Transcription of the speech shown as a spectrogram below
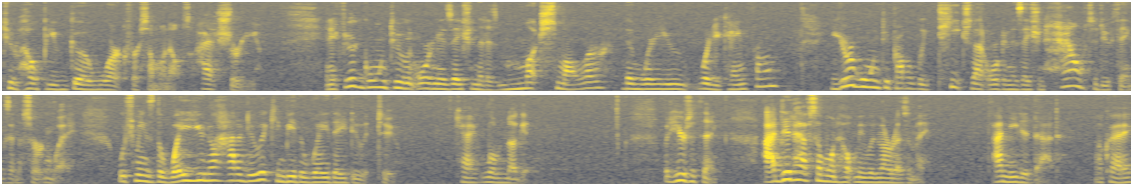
to help you go work for someone else, I assure you. And if you're going to an organization that is much smaller than where you where you came from, you're going to probably teach that organization how to do things in a certain way which means the way you know how to do it can be the way they do it too. Okay, little nugget. But here's the thing I did have someone help me with my resume. I needed that. Okay,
